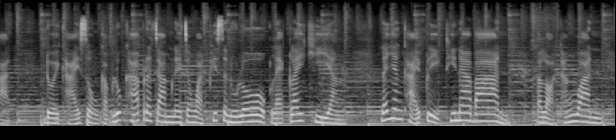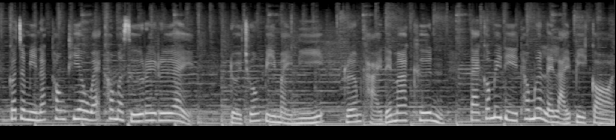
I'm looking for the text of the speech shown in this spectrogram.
าท โดยขายส่งกับลูกค้าประจำในจังหวัดพิษณุโลกและใกล้เคียง และยังขายปลีกที่หน้าบ้าน ตลอดทั้งวันก็จะมีนักท่องเที่ยวแวะเข้ามาซื้อเรื่อยๆ โดยช่วงปีใหม่นี้ เริ่มขายได้มากขึ้น แต่ก็ไม่ดีเท่าเมื่อหลาย ๆ ปีก่อน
